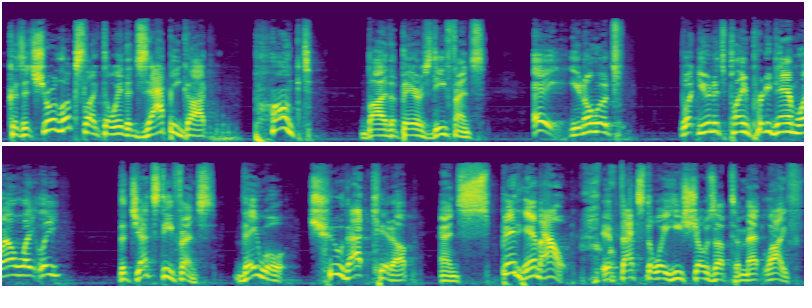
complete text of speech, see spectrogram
Because it sure looks like the way that Zappe got punked by the Bears defense. Hey, you know what's what unit's playing pretty damn well lately? The Jets defense. They will chew that kid up and spit him out if that's the way he shows up to MetLife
